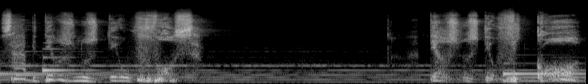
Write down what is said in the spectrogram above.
Sabe, Deus nos deu força. Deus nos deu vigor.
